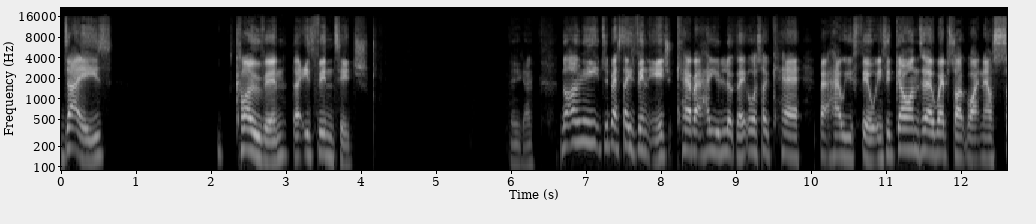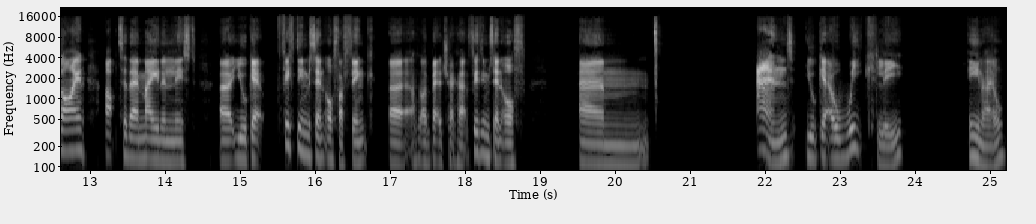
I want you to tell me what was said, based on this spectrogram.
days clothing that is vintage. There you go. Not only do Best Days Vintage care about how you look, they also care about how you feel. If you go onto their website right now, sign up to their mailing list, uh, you'll get 15% off, I think. Uh, I better check that. 15% off. Um, and you'll get a weekly email,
